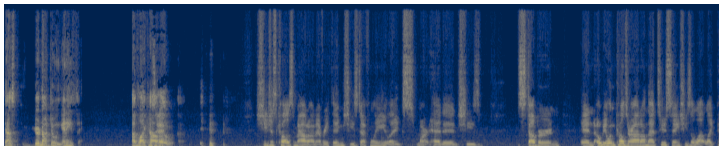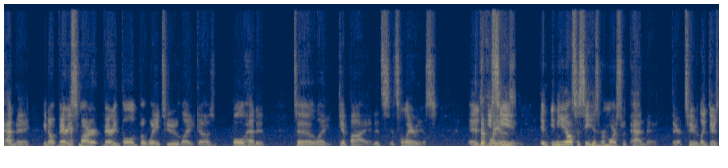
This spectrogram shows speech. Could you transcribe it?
That's you're not doing anything. I like how She just calls him out on everything. She's definitely like smart headed. She's stubborn. And Obi Wan calls her out on that too, saying she's a lot like Padme. You know, very smart, very bold, but way too like uh, bullheaded to like get by. And it's it's hilarious. And definitely you see, is. And, and you also see his remorse with Padme there too. Like there's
